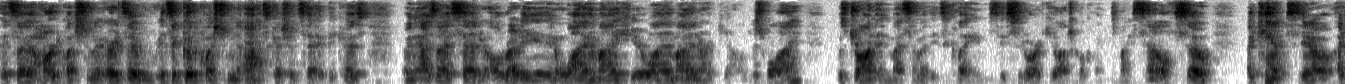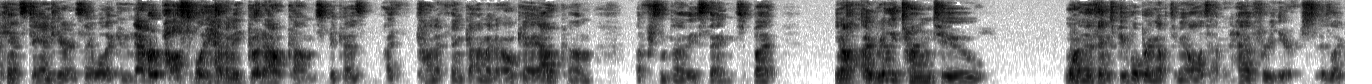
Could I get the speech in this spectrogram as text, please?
it's a hard question, or it's a it's a good question to ask, I should say, because Mean, as I said already, you know, why am I here? Why am I an archaeologist? Well, I was drawn in by some of these claims, these pseudo archaeological claims myself. So I can't, you know, I can't stand here and say, well, they can never possibly have any good outcomes because I kind of think I'm an okay outcome for some of these things. But you know, I really turn to one of the things people bring up to me all the time and have for years is like,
